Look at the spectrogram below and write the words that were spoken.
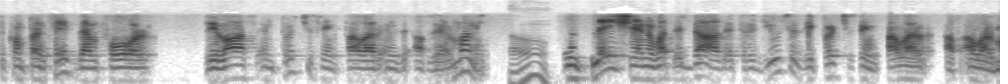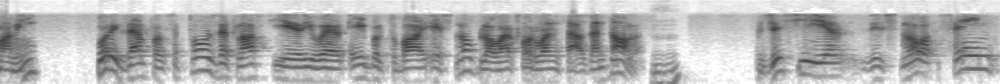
to compensate them for the loss in purchasing power in the, of their money. Oh. Inflation, what it does, it reduces the purchasing power of our money. For example, suppose that last year you were able to buy a snowblower for one thousand dollars. Mm-hmm. This year, the snow, same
